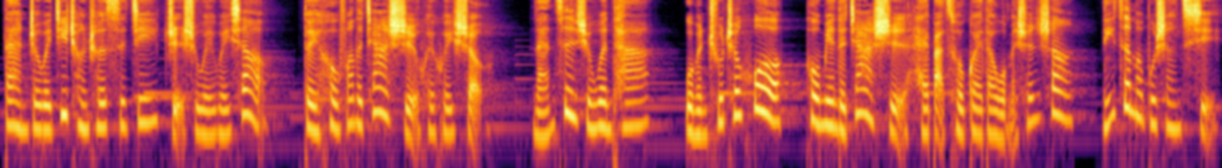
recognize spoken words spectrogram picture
但这位计程车司机只是微微笑，对后方的驾驶挥挥手。男子询问他：“我们出车祸，后面的驾驶还把错怪到我们身上，你怎么不生气？”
